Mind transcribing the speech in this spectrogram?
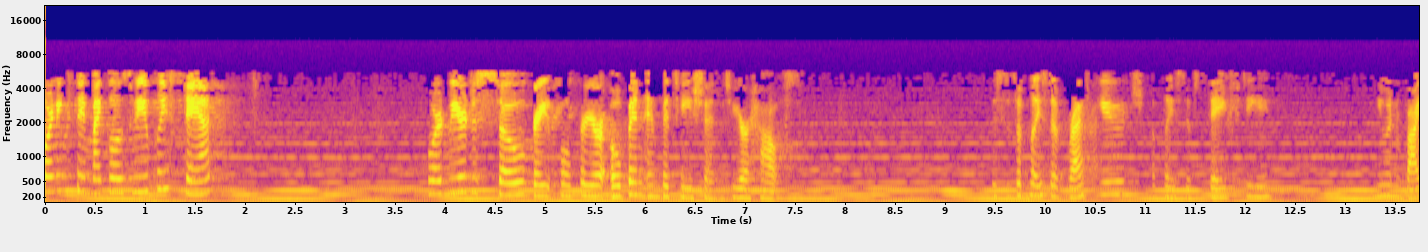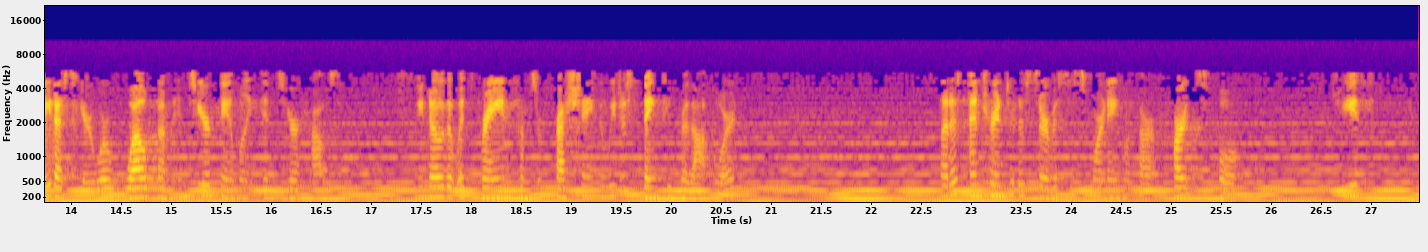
morning, St. Michael's. Will you please stand? Lord, we are just so grateful for your open invitation to your house. This is a place of refuge, a place of safety. You invite us here. We're welcome into your family, into your house. We know that with rain comes refreshing, and we just thank you for that, Lord. Let us enter into the service this morning with our hearts full. Jesus.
